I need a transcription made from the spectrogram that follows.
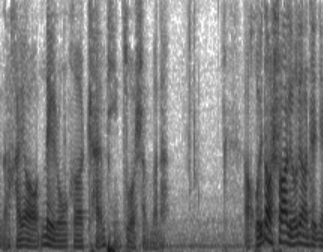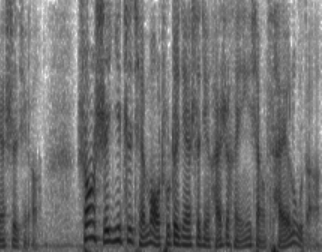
那还要内容和产品做什么呢？啊，回到刷流量这件事情啊，双十一之前冒出这件事情还是很影响财路的啊。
